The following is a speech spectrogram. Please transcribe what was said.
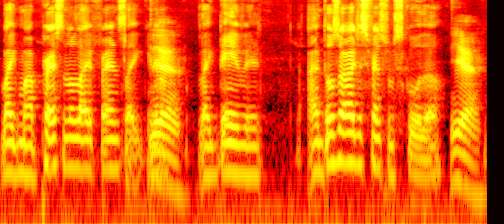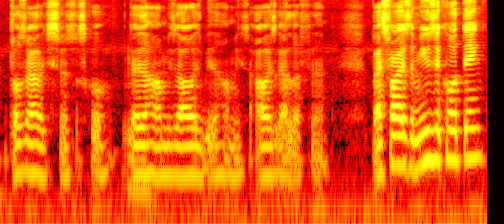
like my personal life friends, like you know, Yeah. like David. And those are all just friends from school though. yeah. Those are all just friends from school. They're the homies. I'll always be the homies. I always got love for them. But as far as the musical thing,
